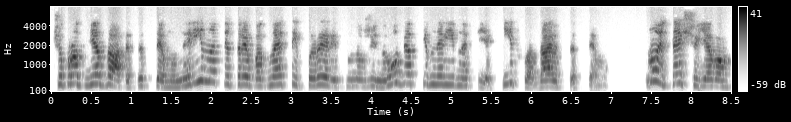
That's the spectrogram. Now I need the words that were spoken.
щоб розв'язати систему нерівності, треба знайти переріз множин розв'язків нерівності, які складають систему. Ну і те, що я вам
